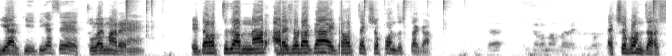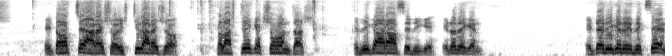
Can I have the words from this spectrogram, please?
গিয়ার কি ঠিক আছে? চুলাই মারে হ্যাঁ। এটা হচ্ছে যে আপনার আড়াইশো টাকা এটা হচ্ছে একশো পঞ্চাশ টাকা। একশো পঞ্চাশ। এটা হচ্ছে আড়াইশো স্টিল আড়াইশো প্লাস্টিক একশো পঞ্চাশ। এদিকে আরও আছে এদিকে এটা দেখেন। এটা এদিকে দেখছেন?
